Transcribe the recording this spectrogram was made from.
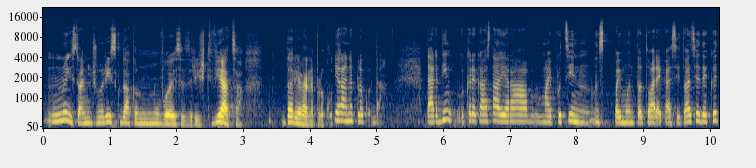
Nu exista niciun risc dacă nu voiai să-ți riști viața, dar era neplăcut. Era neplăcut, da. Dar din, cred că asta era mai puțin înspăimântătoare ca situație decât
